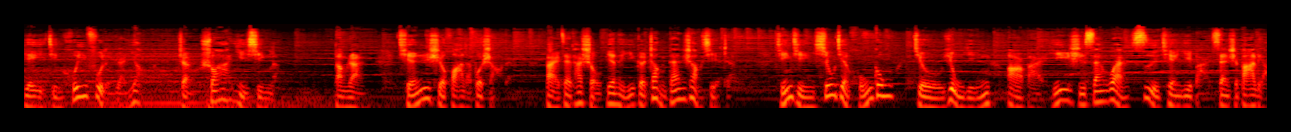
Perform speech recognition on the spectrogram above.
也已经恢复了原样，整刷一新了。当然，钱是花了不少的。摆在他手边的一个账单上写着：“仅仅修建红宫就用银二百一十三万四千一百三十八两。”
